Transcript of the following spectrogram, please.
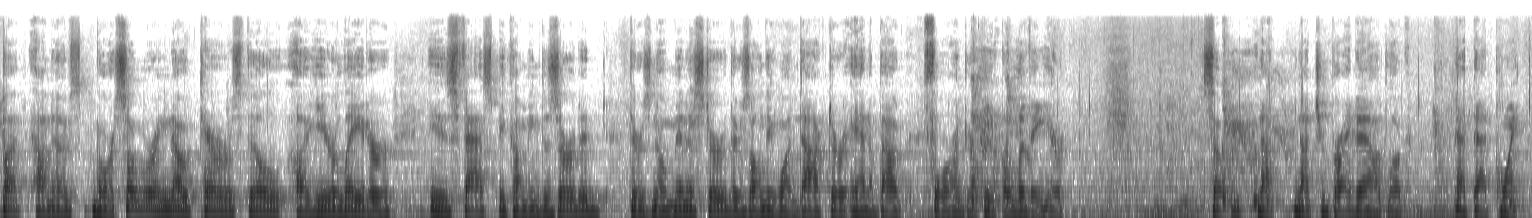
But on a more sobering note, Tariffville a year later is fast becoming deserted. There's no minister, there's only one doctor, and about 400 people living here. So not, not too bright an outlook at that point.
